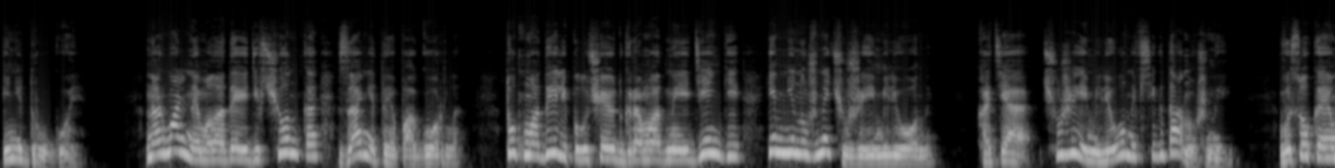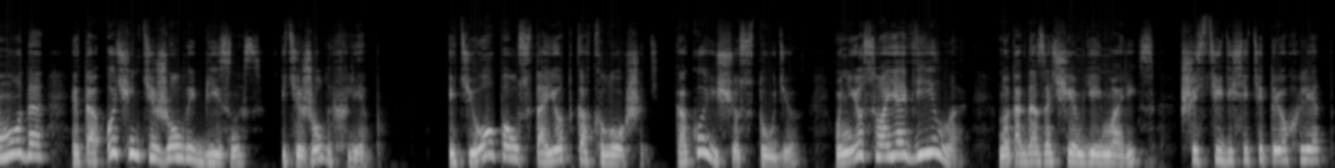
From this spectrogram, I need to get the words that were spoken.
и не другое. Нормальная молодая девчонка, занятая по горло. Топ-модели получают громадные деньги, им не нужны чужие миллионы. Хотя чужие миллионы всегда нужны. Высокая мода – это очень тяжелый бизнес и тяжелый хлеб. Этиопа устает как лошадь. Какой еще студию? У нее своя вилла. Но тогда зачем ей Марис, 63 лет?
